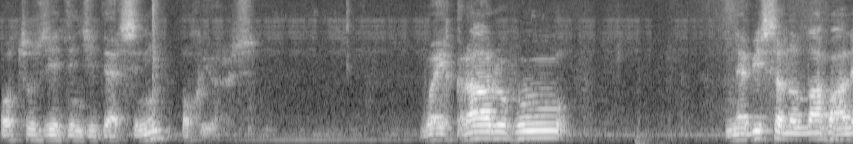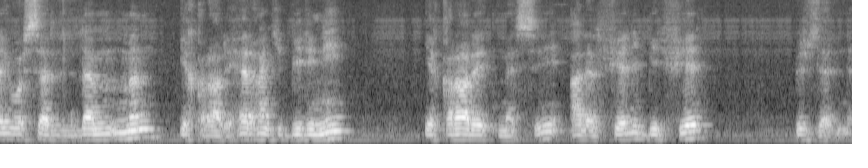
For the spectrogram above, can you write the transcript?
37. dersini okuyoruz. Ve ikraruhu Nebi sallallahu aleyhi ve sellem'in ikrarı herhangi birini ikrar etmesi alel fiili bir fiil üzerine.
